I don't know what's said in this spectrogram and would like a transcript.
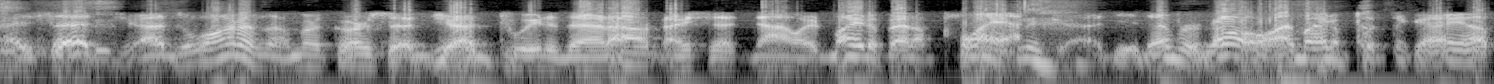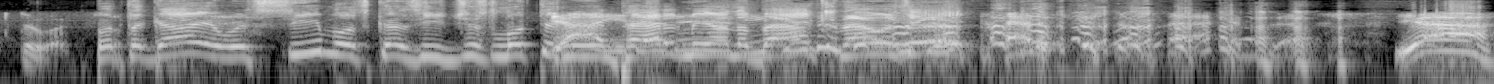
I said, Judd's one of them. Of course, uh, Judd tweeted that out, and I said, now it might have been a plant, Judd. You never know. I might have put the guy up to it. But the guy, it was seamless because he just looked at Yeah, me and patted me on the back, and that was it. Patted me on the back and said, yeah.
